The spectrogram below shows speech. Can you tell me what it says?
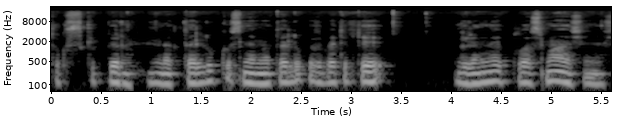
toks kaip ir metaliukas, ne metaliukas, bet tik tai grinai plasmasinis.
